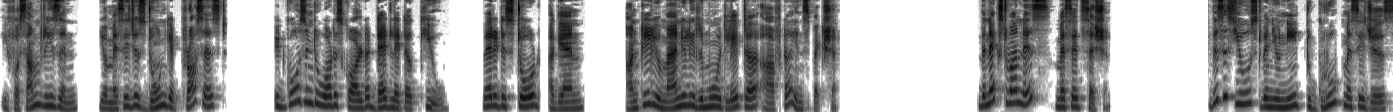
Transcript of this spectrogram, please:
If for some reason your messages don't get processed, it goes into what is called a dead letter queue, where it is stored again until you manually remove it later after inspection. The next one is message session. This is used when you need to group messages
